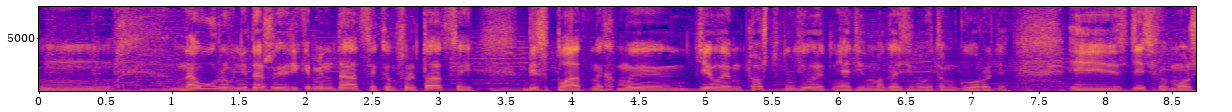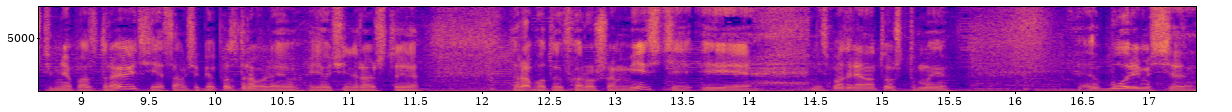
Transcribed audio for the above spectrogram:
на уровне даже рекомендаций, консультаций бесплатных мы делаем то, что не делает ни один магазин в этом городе. И здесь вы можете меня поздравить, я сам себя поздравляю. Я очень рад, что я работаю в хорошем месте. И несмотря на то, что мы э, боремся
